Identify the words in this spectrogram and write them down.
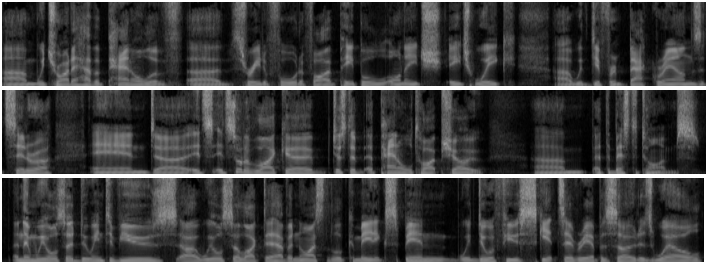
Um, we try to have a panel of uh, three to four to five people on each each week uh, with different backgrounds, etc. And uh, it's it's sort of like a, just a, a panel type show um, at the best of times. And then we also do interviews. Uh, we also like to have a nice little comedic spin. We do a few skits every episode as well.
